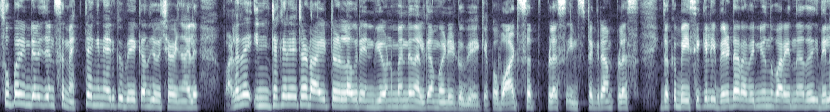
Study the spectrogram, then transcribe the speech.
സൂപ്പർ ഇന്റലിജൻസ് മെറ്റ എങ്ങനെയായിരിക്കും ഉപയോഗിക്കാമെന്ന് ചോദിച്ചു കഴിഞ്ഞാൽ വളരെ ഇന്റഗ്രേറ്റഡ് ആയിട്ടുള്ള ഒരു എൻവിയോൺമെന്റ് നൽകാൻ വേണ്ടിയിട്ട് ഉപയോഗിക്കുക. ഇപ്പോൾ വാട്സപ്പ് പ്ലസ് ഇൻസ്റ്റഗ്രാം പ്ലസ് ഇതൊക്കെ ബേസിക്കലി ഇവരുടെ റവന്യൂ എന്ന് പറയുന്നത് ഇതിൽ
